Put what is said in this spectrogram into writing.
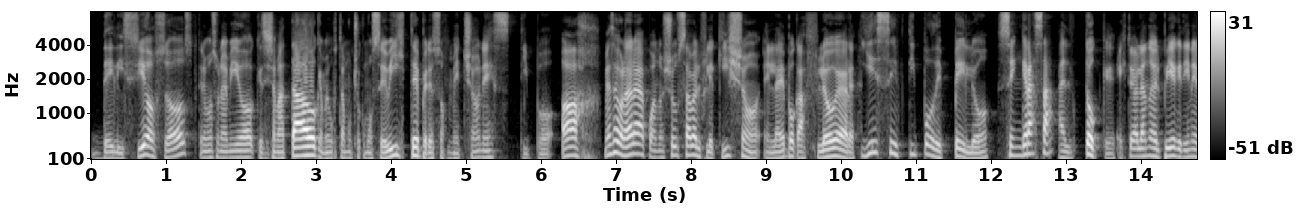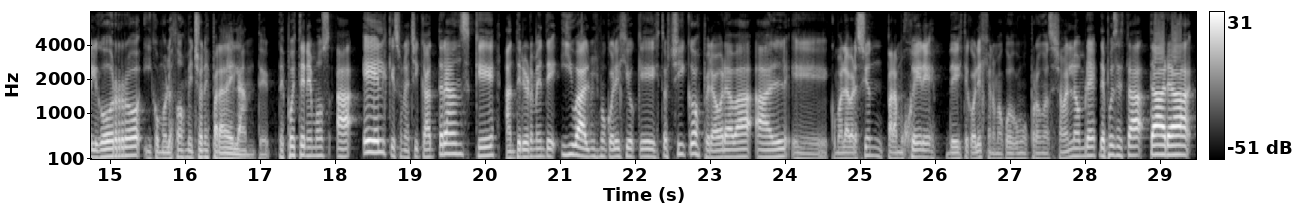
deliciosos. Tenemos un amigo que se llama Tao, que me gusta mucho cómo se viste, pero esos mechones tipo, ah, me hace acordar a cuando yo usaba el flequillo en la época Flogger y ese tipo de pelo se engrasa al toque. Estoy hablando del pibe que tiene el gorro y como los dos mechones para adelante. Después tenemos a él, que es una chica trans que anteriormente iba al mismo colegio que estos chicos, pero ahora va al, eh, como a la versión para mujeres de este colegio, no me acuerdo cómo, cómo se llama el nombre. Después está Tara,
